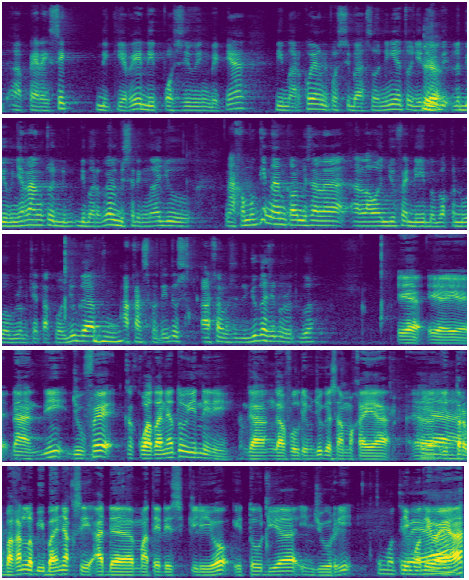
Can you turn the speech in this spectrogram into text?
eh, Perisic di kiri di posisi wingbacknya di Marco yang di posisi Bastoninya tuh jadi Iya. lebih, lebih menyerang tuh di, di Marco lebih sering maju nah kemungkinan kalau misalnya eh, lawan Juve di babak kedua belum cetak gol juga Hmm. akan seperti itu akan seperti itu juga sih menurut gua Iya, iya, iya. Nah, ini Juve kekuatannya tuh ini nih, nggak nggak full tim juga sama kayak eh, Iya. Inter bahkan lebih banyak sih. Ada Mate De Sciglio itu dia injury, Timothy Weah.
